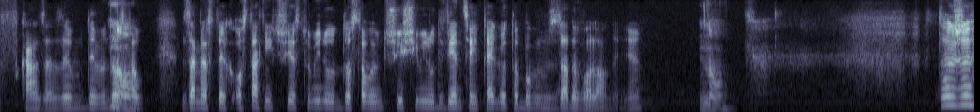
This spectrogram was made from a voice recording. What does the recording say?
w Kansas. Gdybym no. dostał no. zamiast tych ostatnich 30 minut, dostałbym 30 minut więcej tego, to byłbym zadowolony, nie? No. Także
